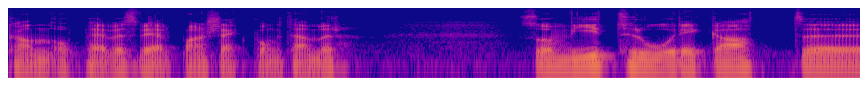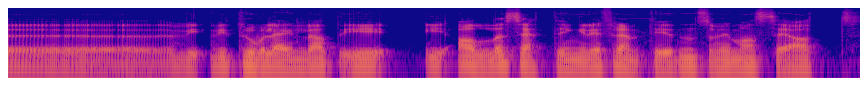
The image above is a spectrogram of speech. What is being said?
kan, oppheves ved hjelp av en sjekkpunkthemmer. Så vi tror ikke at uh, vi, vi, tror vel egentlig at i, i, alle settinger i fremtiden så vil man se at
